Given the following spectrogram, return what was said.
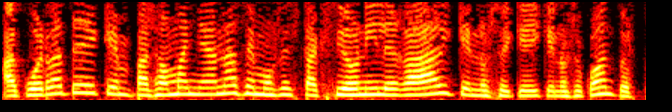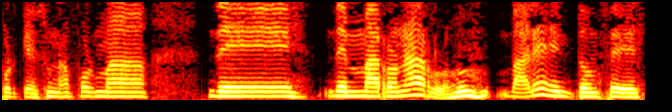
acuérdate que en pasado mañana hacemos esta acción ilegal que no sé qué y que no sé cuántos, porque es una forma de, de enmarronarlo, ¿vale? Entonces,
